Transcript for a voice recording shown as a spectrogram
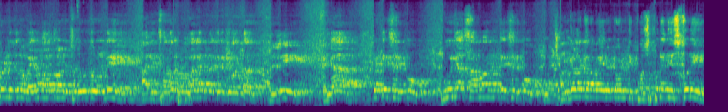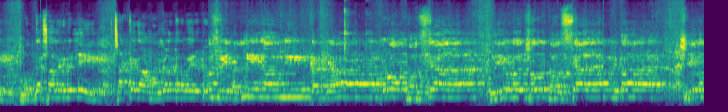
పండితులు వేద మంత్రాలు చదువుతూ అంటే సరిపోవు. పూజా సామాన్ అంటే సరిపోవు. ముఖ్య- మంగళకరమైనటువంటి పసుపుని తీసుకొని ముద్దశాలకు వెళ్ళి చక్కగా మంగళకరమైనటువంటి శ్రీ వల్లీనాంని కన్యా పురోద్భవస్య నిగమోద్భవస్య యుతా శైవ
